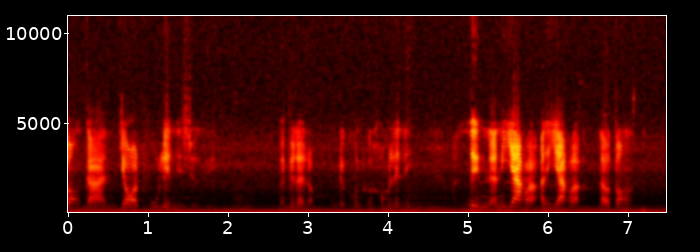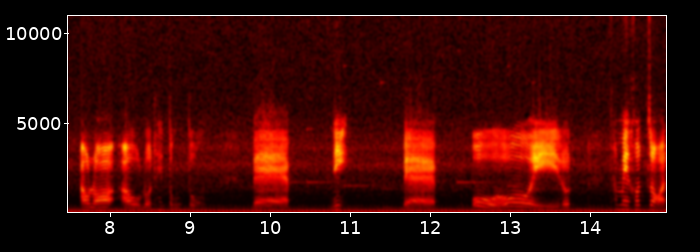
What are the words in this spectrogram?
ต้องการยอดผู้เล่นเฉยไม่เป็นไรหรอกเดี๋ยวคนก็เข้ามาเล่นเองหนึ่งอันนี้ยากละอันนี้ยากละเราต้องเอาล้อเอารถให้ตรงแบบนี้แบบ โอ้ยรถทำไมเขาจอด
